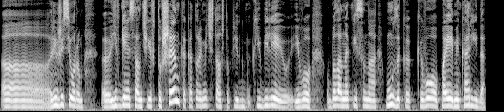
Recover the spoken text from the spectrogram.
э, режиссером э, Евгением Александровичем Евтушенко, который мечтал, чтобы к юбилею его была написана музыка к его поэме «Корида»,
